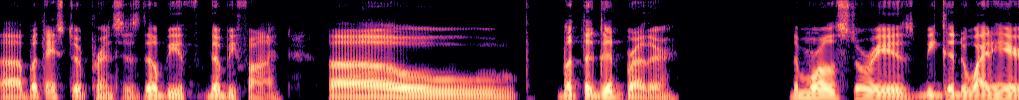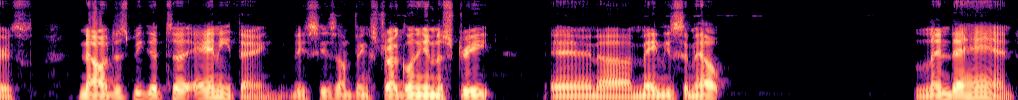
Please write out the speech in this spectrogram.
Uh, but they stood princes. They'll be they'll be fine. Uh, but the good brother, the moral of the story is be good to white hares. No, just be good to anything. You see something struggling in the street and uh, may need some help? Lend a hand.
